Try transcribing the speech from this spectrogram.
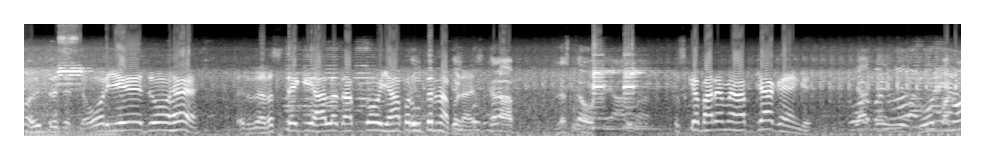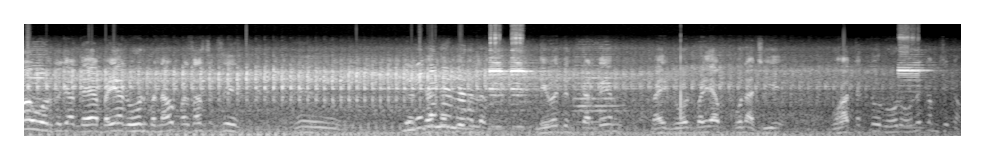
पवित्र और ये जो है रास्ते की हालत आपको यहाँ पर उतरना पड़ा है। खराब। रास्ता हो गया उसके बारे में आप क्या कहेंगे? क्या कहेंगे? रोड बनवाओ और तो क्या नया भैया रोड बनाओ प्रशासन से निवेदन मतलब निवेदन करते हैं। भाई रोड बढ़िया होना चाहिए। वहाँ तक तो रोड होने कम से कम।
